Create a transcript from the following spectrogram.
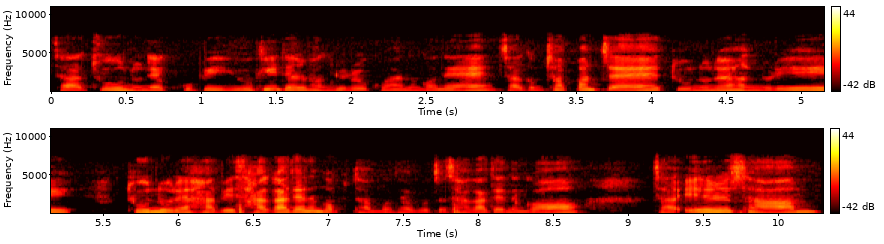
자, 두 눈의 곱이 6이 될 확률을 구하는 거네. 자, 그럼 첫 번째 두 눈의 확률이 두 눈의 합이 4가 되는 것부터 한번 해보자. 4가 되는 거. 자, 1, 3,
